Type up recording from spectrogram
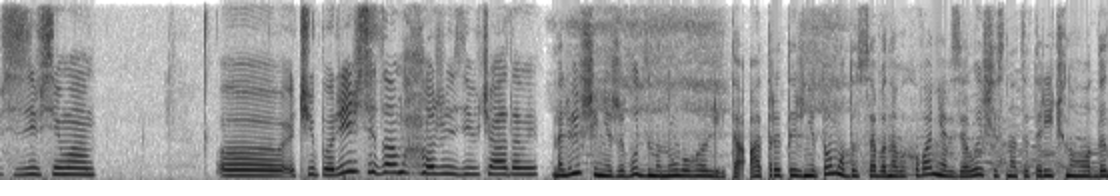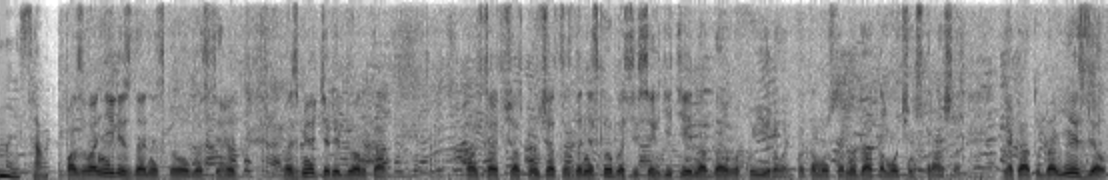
зі всіма. Е, чи по річці там хожу з дівчатами. На Львівщині живуть з минулого літа, а три тижні тому до себе на виховання взяли 16-річного Дениса. Позвонили с Донецкой области, говорят, возьмете ребенка. Получается, сейчас, получается, с Донецкой области всех детей надо эвакуировать, потому что, ну да, там очень страшно. Я когда туда ездил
